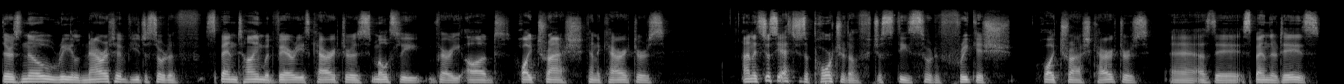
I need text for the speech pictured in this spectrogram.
There's no real narrative. You just sort of spend time with various characters, mostly very odd white trash kind of characters. And it's just yeah, it's just a portrait of just these sort of freakish white trash characters uh, as they spend their days.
